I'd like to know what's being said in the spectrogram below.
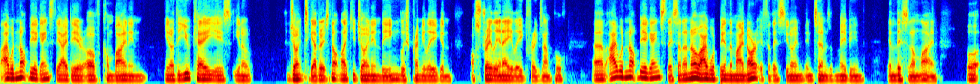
But I would not be against the idea of combining. You know, the UK is you know joint together. It's not like you join in the English Premier League and Australian A League, for example. Um, I would not be against this, and I know I would be in the minority for this. You know, in, in terms of maybe in, in this and online, but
